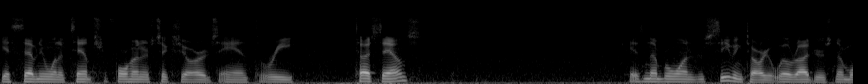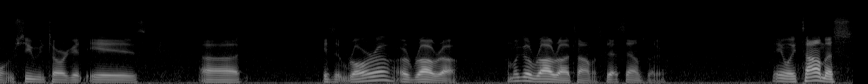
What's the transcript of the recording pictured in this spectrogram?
He has 71 attempts for 406 yards and three touchdowns. His number one receiving target, Will Rogers' number one receiving target is, uh, is it Rara or Rara? I'm gonna go Rara Thomas. That sounds better. Anyway, Thomas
